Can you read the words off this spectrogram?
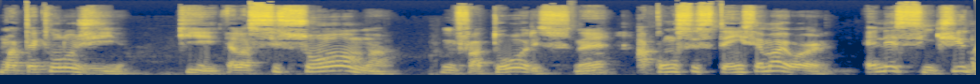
uma tecnologia que ela se soma em fatores, né, a consistência é maior. É nesse sentido?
